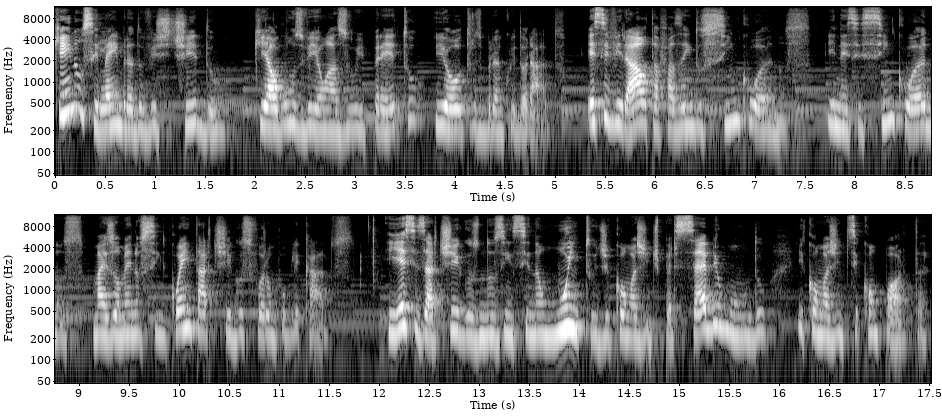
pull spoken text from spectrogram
Quem não se lembra do vestido que alguns viam azul e preto e outros branco e dourado? Esse viral está fazendo 5 anos e nesses 5 anos, mais ou menos 50 artigos foram publicados. E esses artigos nos ensinam muito de como a gente percebe o mundo e como a gente se comporta,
